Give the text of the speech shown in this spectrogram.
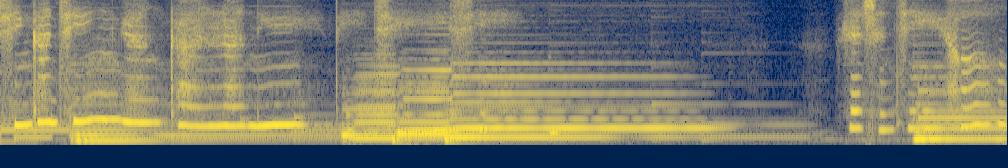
心甘情愿感染你的气息。人生几何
